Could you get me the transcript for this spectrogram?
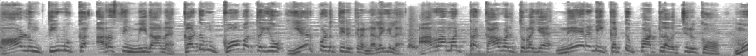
ஆளும் திமுக அரசின் மீதான கடும் கோபத்தையும் ஏற்படுத்தியிருக்கிற நிலையில அறமற்ற காவல்துறைய நேரடி கட்டுப்பாட்டுல வச்சிருக்கோம். மு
